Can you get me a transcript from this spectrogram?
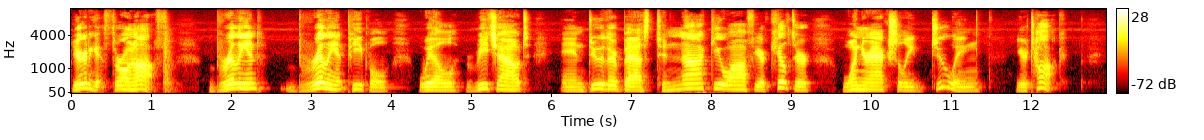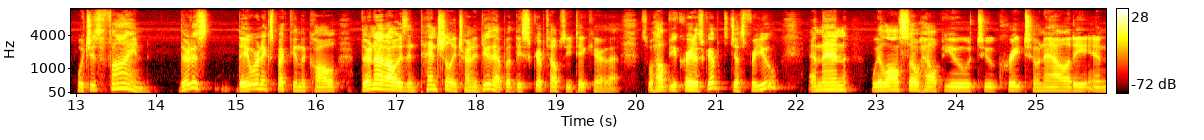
you're going to get thrown off. Brilliant, brilliant people will reach out and do their best to knock you off your kilter when you're actually doing your talk, which is fine. They're just, they weren't expecting the call. They're not always intentionally trying to do that, but the script helps you take care of that. So we'll help you create a script just for you. And then we'll also help you to create tonality and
